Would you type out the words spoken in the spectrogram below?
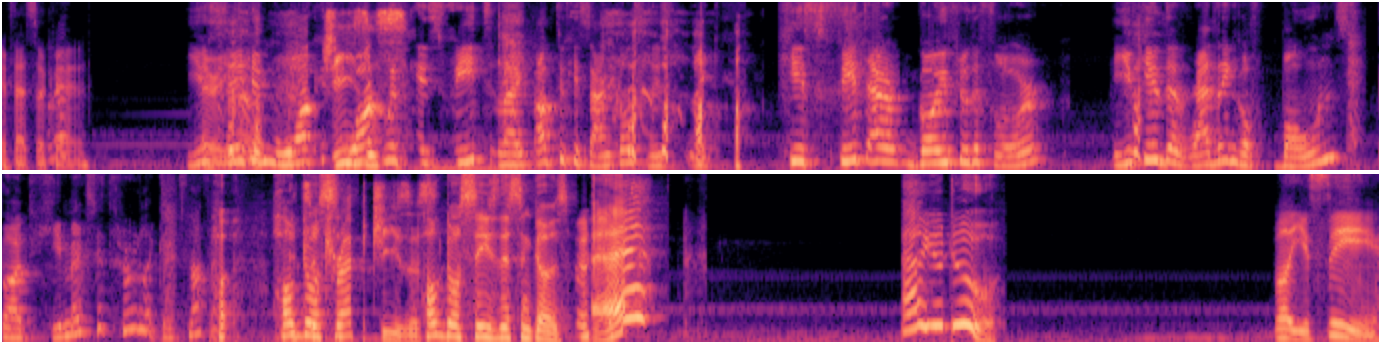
If that's okay. You There see go. him walk, walk with his feet like up to his ankles. This, like his feet are going through the floor. You hear the rattling of bones, but he makes it through like it's nothing. It's a trap, Jesus. Hogdor sees this and goes, "Eh? How you do?" Well, you see,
